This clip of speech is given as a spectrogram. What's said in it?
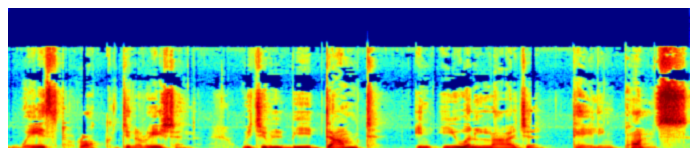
waste rock generation, which will be dumped in even larger tailing ponds.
